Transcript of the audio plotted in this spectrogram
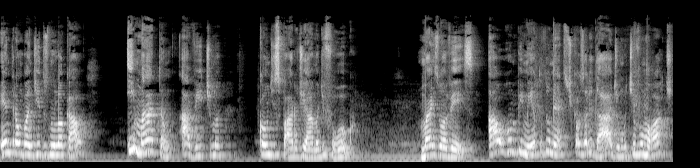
entram bandidos no local e matam a vítima com disparo de arma de fogo. Mais uma vez, ao rompimento do nexo de causalidade, o motivo morte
